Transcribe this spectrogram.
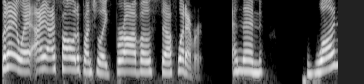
But anyway, I, I followed a bunch of like Bravo stuff, whatever, and then one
